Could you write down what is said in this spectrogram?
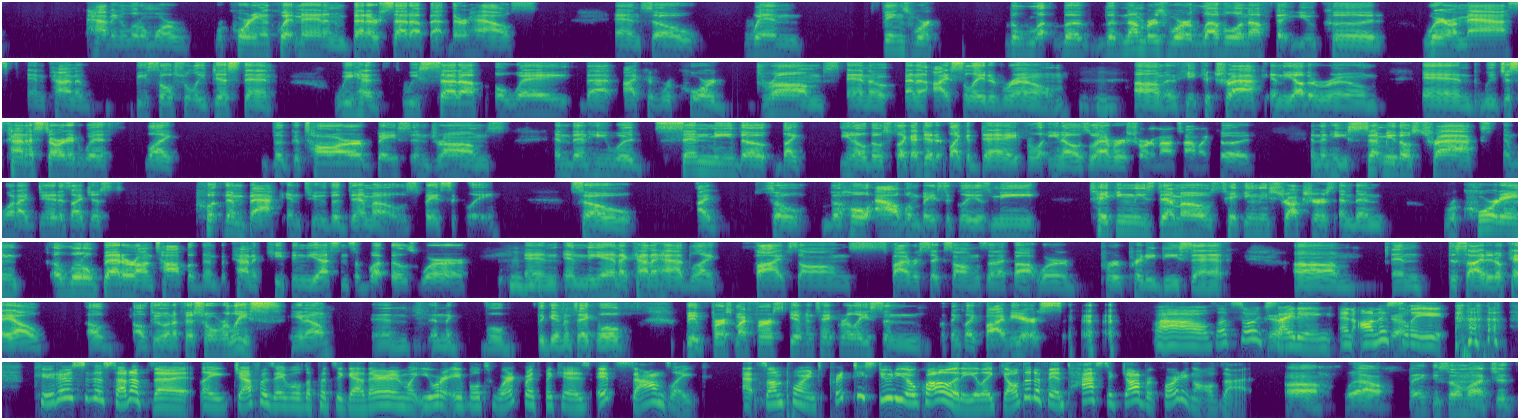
having a little more recording equipment and a better setup at their house. And so when things were the the the numbers were level enough that you could wear a mask and kind of be socially distant, we had we set up a way that I could record drums in a in an isolated room, mm-hmm. um, and he could track in the other room. And we just kind of started with like the guitar, bass, and drums, and then he would send me the like you know those like I did it for like a day for like you know whatever short amount of time I could, and then he sent me those tracks, and what I did is I just put them back into the demos basically. So I so the whole album basically is me taking these demos, taking these structures, and then recording a little better on top of them, but kind of keeping the essence of what those were. Mm-hmm. And in the end, I kind of had like five songs, five or six songs that I thought were pr- pretty decent. Um, and decided, okay, I'll, I'll, I'll do an official release, you know, and, and the, will the give and take will be first, my first give and take release in, I think like five years. wow. That's so exciting. Yeah. And honestly, yeah. kudos to the setup that like Jeff was able to put together and what you were able to work with because it sounds like at some point pretty studio quality. Like y'all did a fantastic job recording all of that. Oh wow! Thank you so much. It,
